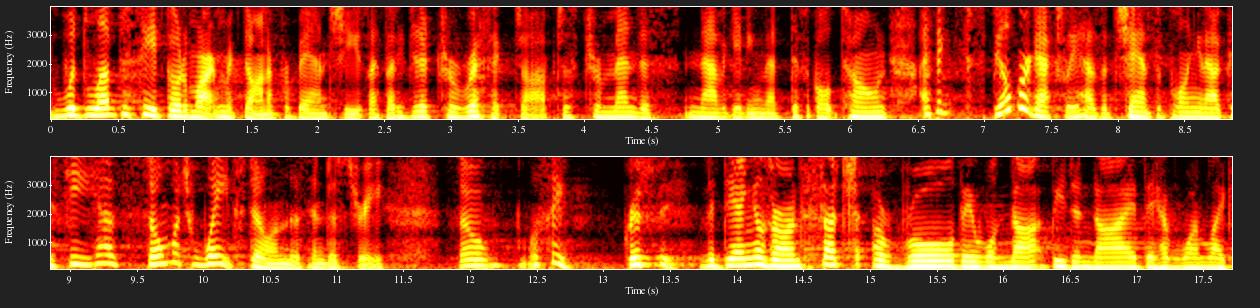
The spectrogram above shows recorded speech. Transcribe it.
would love to see it go to Martin McDonagh for Banshees. I thought he did a terrific job, just tremendous navigating that difficult tone. I think Spielberg actually has a chance of pulling it out because he has so much weight still in this industry. So we'll see. Christy. The Daniels are on such a roll, they will not be denied. They have won like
